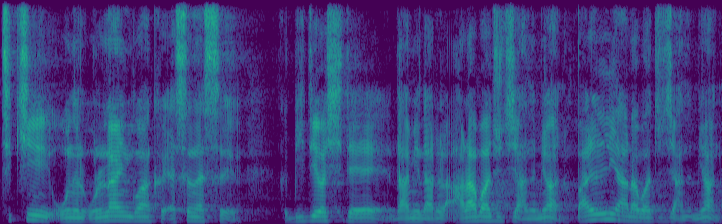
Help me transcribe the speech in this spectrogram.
특히 오늘 온라인과 그 SNS 그 미디어 시대에 남이 나를 알아봐 주지 않으면 빨리 알아봐 주지 않으면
